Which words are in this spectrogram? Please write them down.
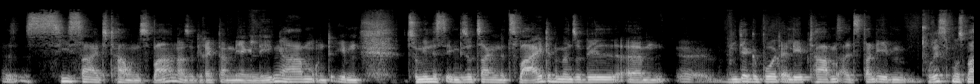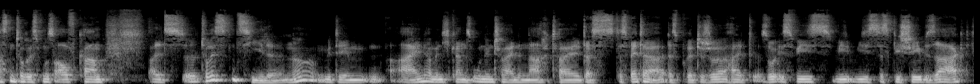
Seaside Towns waren, also direkt am Meer gelegen haben und eben zumindest irgendwie sozusagen eine zweite, wenn man so will, ähm, äh, Wiedergeburt erlebt haben, als dann eben Tourismus, Massentourismus aufkam, als äh, Touristenziele. Ne? Mit dem einen, aber nicht ganz unentscheidenden Nachteil, dass das Wetter, das britische, halt so ist, wie es, wie, wie es das Klischee besagt.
